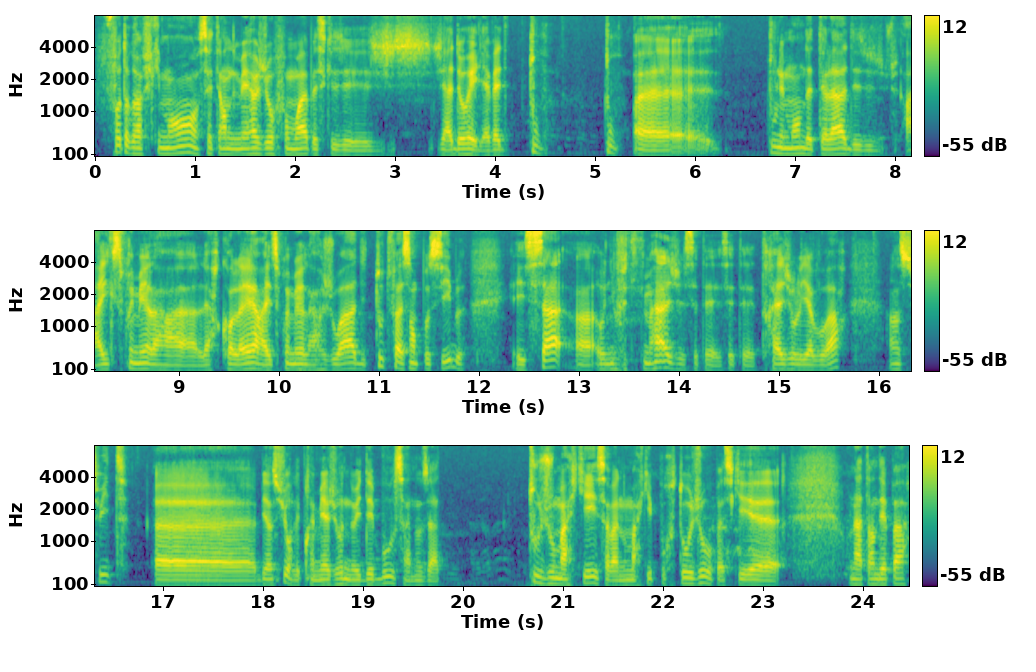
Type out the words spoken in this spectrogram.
photographiquement, c'était un des meilleurs jours pour moi parce que j'ai- adoré. Il y avait tout, tout. Tout le monde était là de- à exprimer leur, leur colère, à exprimer leur joie de toute façon possible. Et ça, au niveau d'image, c'était très joli à voir. Ensuite, bien sûr, les premiers jours de Nuit debout, ça nous a toujours marqué, et ça va nous marquer pour toujours parce qu'on n'attendait pas.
